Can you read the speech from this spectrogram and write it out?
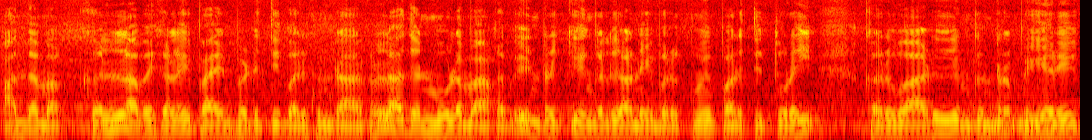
அந்த மக்கள் அவைகளை பயன்படுத்தி வருகின்றார்கள். அதன் மூலமாகவே இன்றைக்கு எங்கள் அனைவருக்குமே பருத்தித்துறை கருவாடு என்கின்ற பெயரை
